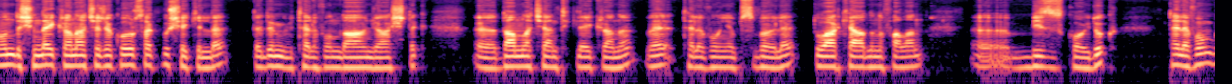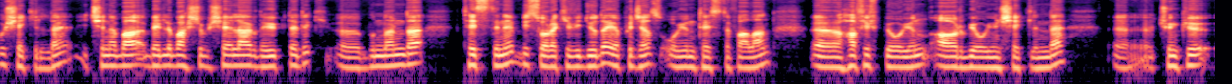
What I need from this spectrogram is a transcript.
Onun dışında ekranı açacak olursak bu şekilde. Dediğim gibi telefonu daha önce açtık. E, damla çentikli ekranı ve telefon yapısı böyle. Duvar kağıdını falan e, biz koyduk. Telefon bu şekilde. İçine belli başlı bir şeyler de yükledik. E, bunların da testini bir sonraki videoda yapacağız. Oyun testi falan. Ee, hafif bir oyun, ağır bir oyun şeklinde. Ee, çünkü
